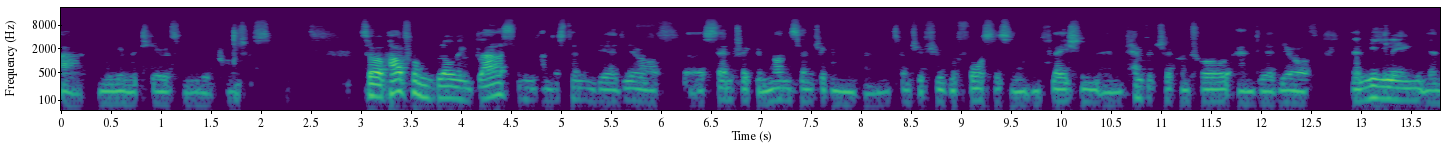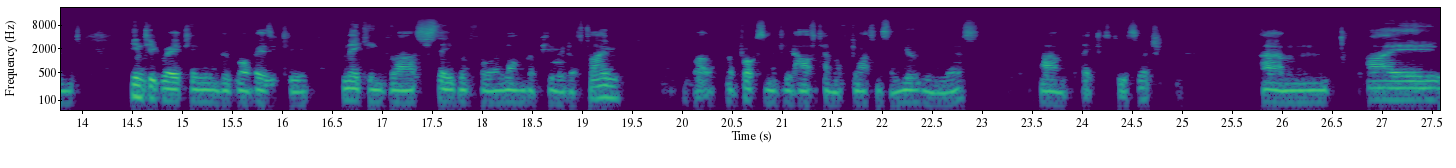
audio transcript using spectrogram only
uh, new materials and new approaches. So apart from blowing glass and understanding the idea of uh, centric and non-centric and, and, centrifugal forces and inflation and temperature control and the idea of annealing and integrating the, well, basically making glass stable for a longer period of time, well, approximately half time of glass is a million years, um, latest research. Um, I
